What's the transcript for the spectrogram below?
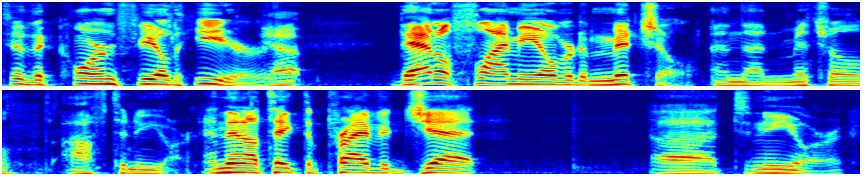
to the cornfield here. Yep. That'll fly me over to Mitchell. And then Mitchell off to New York. And then I'll take the private jet uh, to New York.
